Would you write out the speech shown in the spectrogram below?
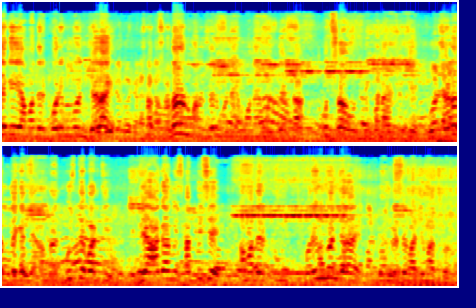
থেকেই আমাদের করিমগঞ্জ জেলায় সাধারণ মানুষের মনে, মনের মধ্যে একটা উৎসাহ উদ্দীপনা এসেছে। সেটার থেকে আমরা বুঝতে পারছি যে আগামী ছাব্বিশে আমাদের করিমগঞ্জ জেলায় কংগ্রেসে বাজিমাত করবে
